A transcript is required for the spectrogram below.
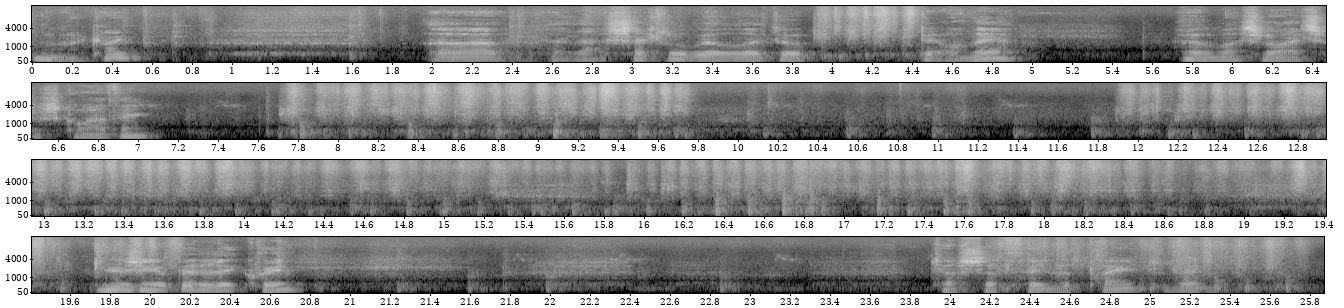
Okay. Uh, that settle. We'll uh, do a bit on there. a much lighter sky, I think. Using a bit of liquid just to thin the paint a bit.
